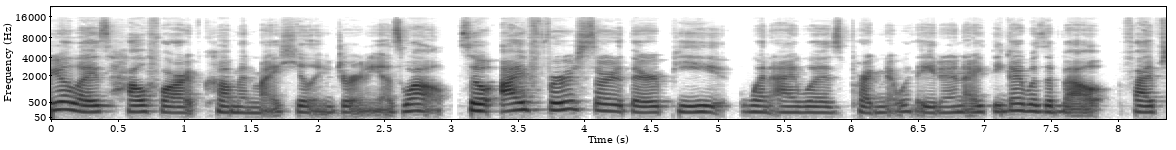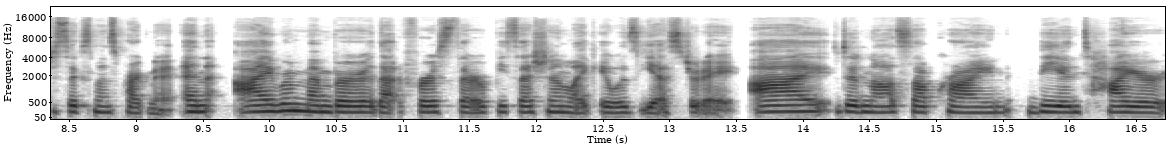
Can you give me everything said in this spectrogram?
realized how far I've come in my healing journey as well. So, I first started therapy when I was pregnant with Aiden. I think I was about five to six months pregnant. And I remember that first therapy session like it was yesterday. I did not stop crying the entire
